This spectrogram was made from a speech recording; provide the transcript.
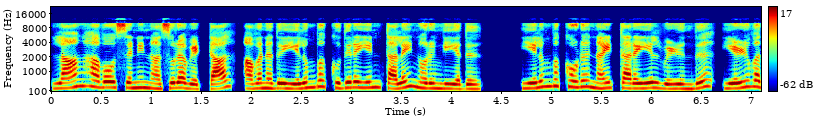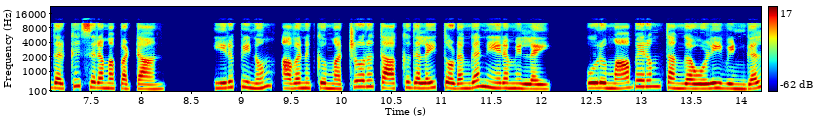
லாங் ஹவோசனின் அசுர வெட்டால் அவனது எலும்பு குதிரையின் தலை நொறுங்கியது. எலும்புக்கூடு நைட் தரையில் விழுந்து எழுவதற்கு சிரமப்பட்டான். இருப்பினும் அவனுக்கு மற்றொரு தாக்குதலை தொடங்க நேரமில்லை. ஒரு மாபெரும் தங்க ஒளி விண்கள்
